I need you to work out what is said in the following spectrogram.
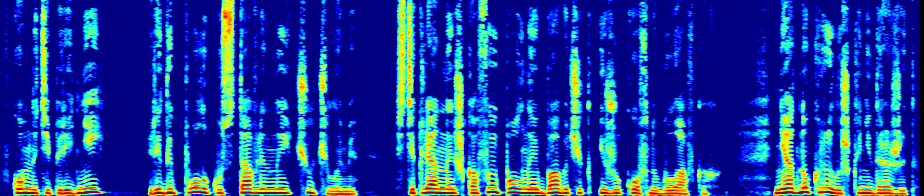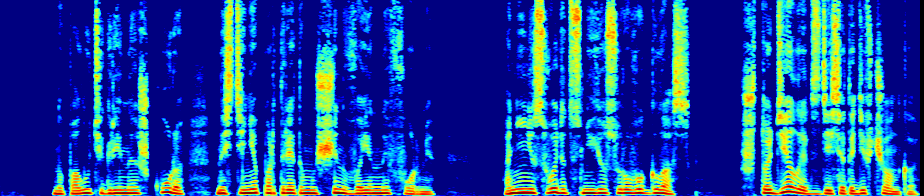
В комнате перед ней ряды полок, уставленные чучелами — Стеклянные шкафы, полные бабочек и жуков на булавках. Ни одно крылышко не дрожит. На полу тигриная шкура, на стене портреты мужчин в военной форме. Они не сводят с нее суровых глаз. Что делает здесь эта девчонка?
